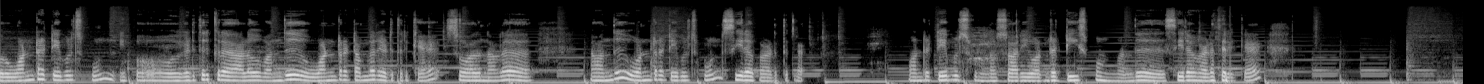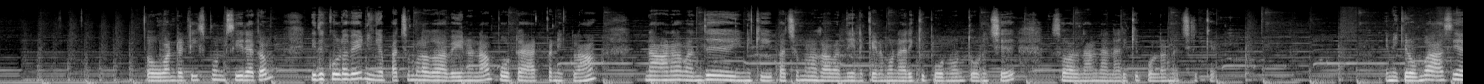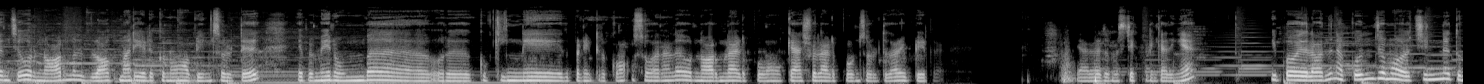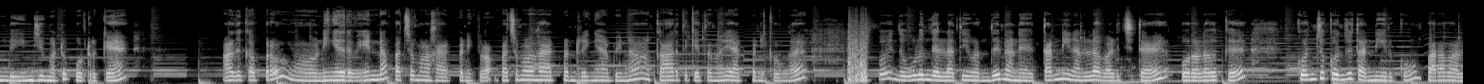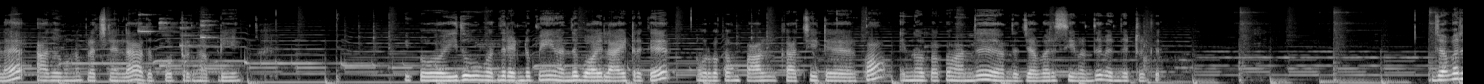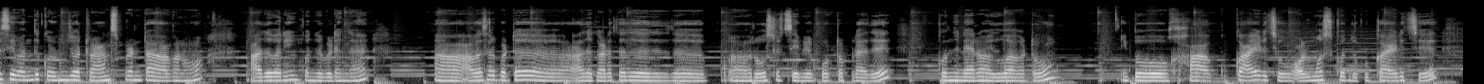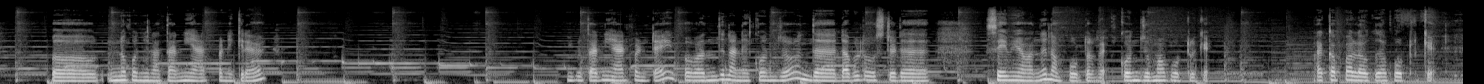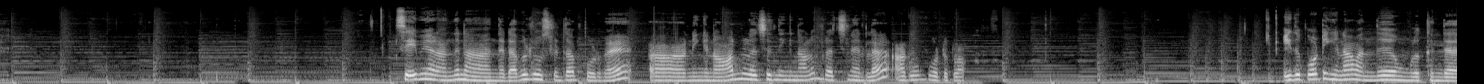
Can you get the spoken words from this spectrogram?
ஒரு ஒன்றரை டேபிள் ஸ்பூன் இப்போது எடுத்திருக்கிற அளவு வந்து ஒன்றரை டம்ளர் எடுத்திருக்கேன். ஸோ அதனால் நான் வந்து ஒன்றரை டேபிள் ஸ்பூன் சீரகம் எடுத்துக்கிறேன். ஒன்றரை டேபிள் ஸ்பூன் சாரி ஒன்றரை டீஸ்பூன் வந்து சீரகம் எடுத்திருக்கேன். இப்போ ஒன்றரை டீஸ்பூன் சீரகம். இது கூடவே நீங்கள் பச்சை மிளகா வேணும்னா போட்டு ஆட் பண்ணிக்கலாம். நான் ஆனால் வந்து இன்றைக்கி பச்சை மிளகா வந்து எனக்கு என்னமோ நறுக்கி போடணும்னு தோணுச்சு. ஸோ அதனால் நான் நறுக்கி போடலான்னு வச்சுருக்கேன். இன்றைக்கி ரொம்ப ஆசையாக இருந்துச்சு. ஒரு நார்மல் ப்ளாக் மாதிரி எடுக்கணும் அப்படின்னு சொல்லிட்டு. எப்போவுமே ரொம்ப ஒரு குக்கிங்னே இது பண்ணிகிட்டு இருக்கோம். ஸோ அதனால் ஒரு நார்மலாக எடுப்போம். கேஷுவலாக எடுப்போம்னு சொல்லிட்டு தான் இப்படி இருக்கிறேன் யாரும் எதுவும் மிஸ்டேக் பண்ணிக்காதீங்க. இப்போ இதில் வந்து நான் கொஞ்சமாக ஒரு சின்ன துண்டு இஞ்சி மட்டும் போட்டிருக்கேன். அதுக்கப்புறம் நீங்கள் இதில் வேணும்னா பச்சை மிளகா ஆட் பண்ணிக்கலாம். பச்சை மிளகா ஆட் பண்ணுறீங்க அப்படின்னா காரத்துக்கு ஏற்ற மாதிரி ஆட் பண்ணிக்கோங்க. இப்போது இந்த உளுந்து எல்லாத்தையும் வந்து நான் தண்ணி நல்லா வடிச்சிட்டேன். ஓரளவுக்கு கொஞ்சம் கொஞ்சம் தண்ணி இருக்கும். பரவாயில்ல. அது ஒன்றும் பிரச்சனை இல்லை. அதை போட்டுருங்க அப்படியே. இப்போது இதுவும் வந்து ரெண்டுமே வந்து பாயில் ஆகிட்டுருக்கு ஒரு பக்கம் பால் காய்ச்சிட்டு இருக்கோம். இன்னொரு பக்கம் வந்து அந்த ஜவரிசி வந்து வெந்துட்டுருக்கு. ஜவ்வரிசி வந்து கொஞ்சம் டிரான்ஸ்பரண்ட்டாக ஆகணும். அது வரையும் கொஞ்சம் விடுங்க. அவசரப்பட்டு அதுக்கு அடுத்தது இது ரோஸ்டட் சேமியா போட்டக்கூடாது. கொஞ்சம் நேரம் இதுவாகட்டும். இப்போது ஹா குக் ஆகிடுச்சு ஆல்மோஸ்ட் கொஞ்சம் குக் ஆகிடுச்சு இப்போ இன்னும் கொஞ்சம் நான் தண்ணி ஆட் பண்ணிக்கிறேன். இப்போ தண்ணி ஆட் பண்ணிட்டேன். இப்போ வந்து நான் கொஞ்சம் இந்த டபுள் ரோஸ்டடு சேமியா வந்து நான் போட்டுடுறேன் கொஞ்சமாக போட்டிருக்கேன். கப் அளவுக்கு தான் போட்டிருக்கேன். சேமியா வந்து நான் இந்த டபுள் ரோஸ்டட் தான் போடுவேன். நீங்கள் நார்மல் வச்சுருந்தீங்கனாலும் பிரச்சனை இல்லை. அதுவும் போட்டுக்கலாம். இது போட்டிங்கன்னா வந்து உங்களுக்கு இந்த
